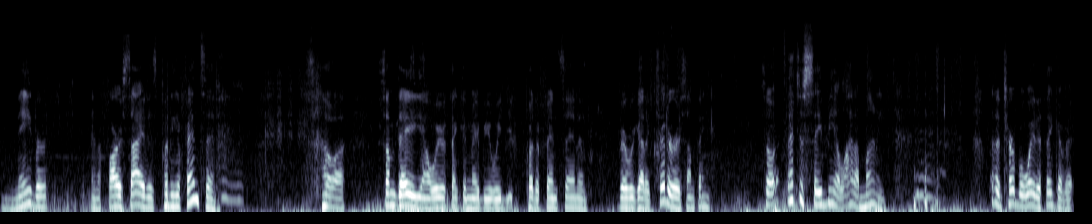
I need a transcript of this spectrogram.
neighbor in the far side is putting a fence in. so uh, someday, you know, we were thinking maybe we'd put a fence in and if ever got a critter or something, so that just saved me a lot of money. what a terrible way to think of it.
